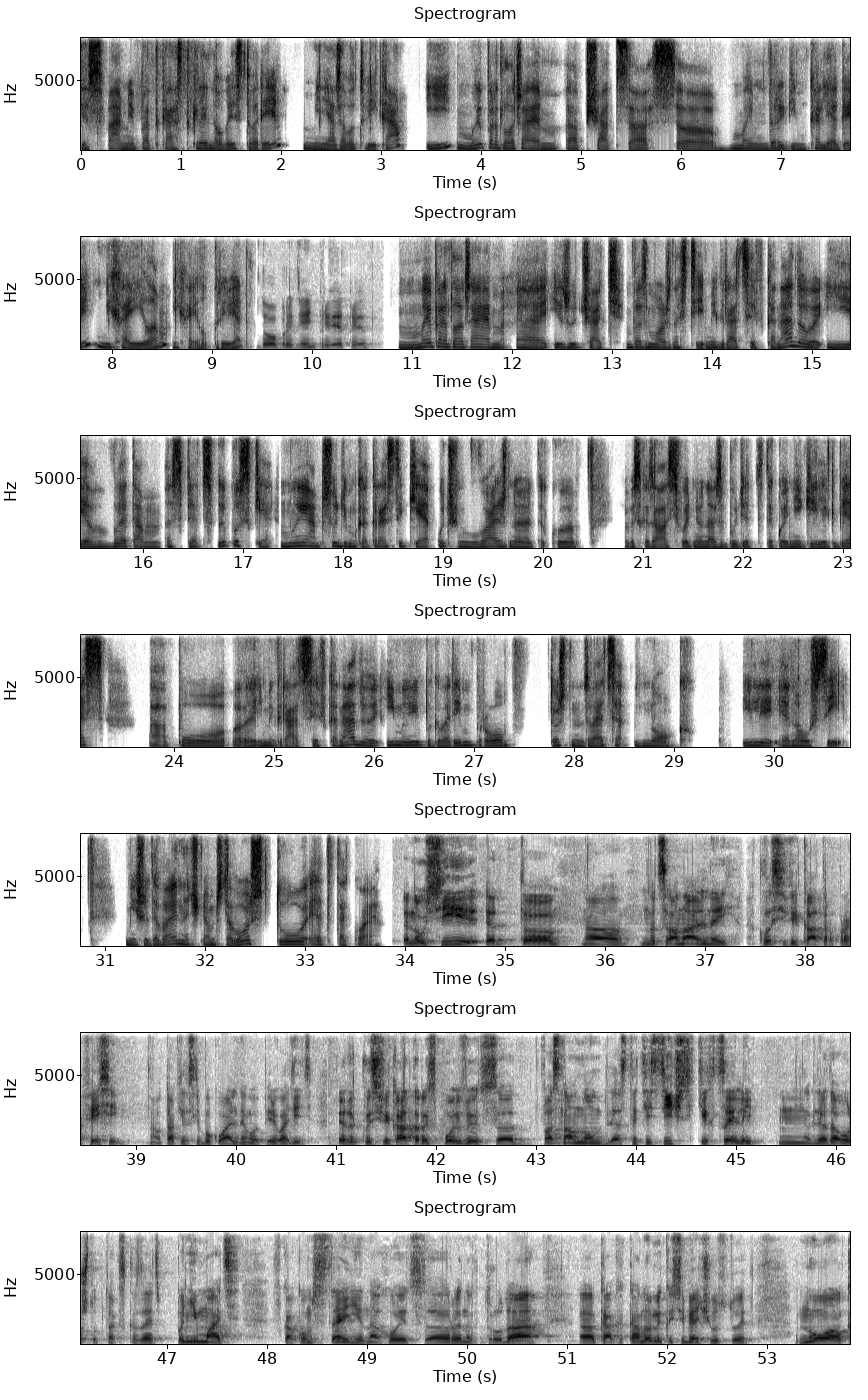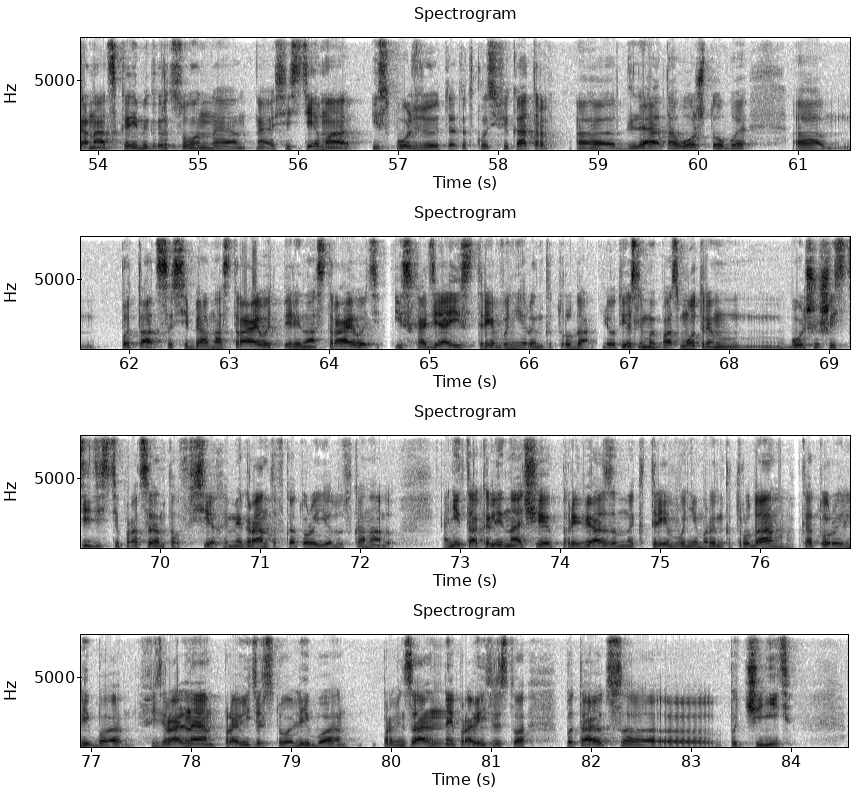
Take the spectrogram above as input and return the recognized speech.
Здравствуйте, с вами подкаст «Кленовые истории». Меня зовут Вика, и мы продолжаем общаться с моим дорогим коллегой Михаилом. Михаил, привет. Добрый день, привет, привет. Мы продолжаем э, изучать возможности миграции в Канаду, и в этом спецвыпуске мы обсудим как раз-таки очень важную такую, я бы сказала, сегодня у нас будет такой некий ликбез э, по э, иммиграции в Канаду, и мы поговорим про то, что называется НОК или NOC. Миша, давай начнем с того, что это такое. NOC – это э, национальный классификатор профессий, вот так, если буквально его переводить. Этот классификатор используется в основном для статистических целей, для того, чтобы, так сказать, понимать, в каком состоянии находится рынок труда, э, как экономика себя чувствует. Но канадская иммиграционная э, система использует этот классификатор э, для того, чтобы пытаться себя настраивать, перенастраивать, исходя из требований рынка труда. И вот если мы посмотрим, больше 60% всех иммигрантов, которые едут в Канаду, они так или иначе привязаны к требованиям рынка труда, которые либо федеральное правительство, либо провинциальные правительства пытаются э, подчинить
